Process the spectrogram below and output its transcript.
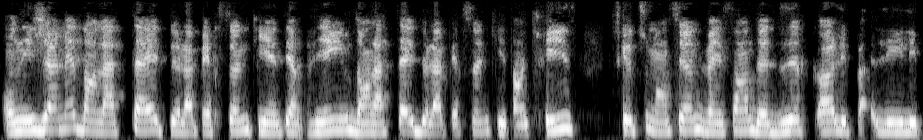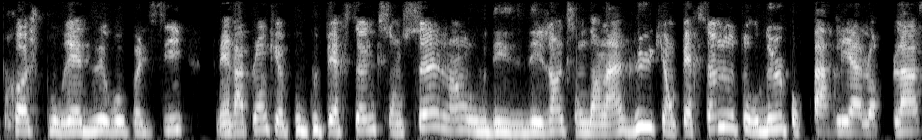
on n'est jamais dans la tête de la personne qui intervient ou dans la tête de la personne qui est en crise. Ce que tu mentionnes, Vincent, de dire que ah, les, les, les, proches pourraient dire aux policiers, mais rappelons qu'il y a beaucoup de personnes qui sont seules hein, ou des, des gens qui sont dans la rue, qui ont personne autour d'eux pour parler à leur place.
